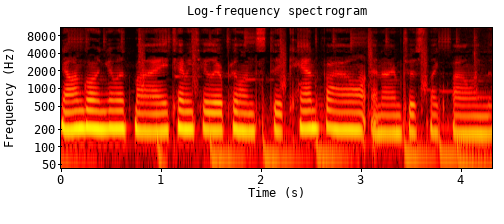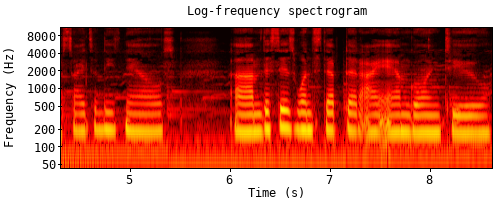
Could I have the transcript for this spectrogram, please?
Now I'm going in with my Tammy Taylor Pill and Stick hand file and I'm just like filing the sides of these nails. Um, this is one step that I am going to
